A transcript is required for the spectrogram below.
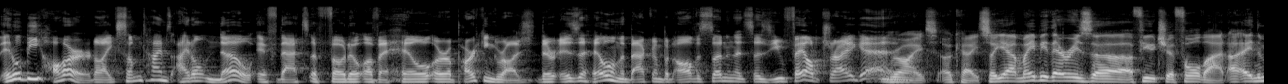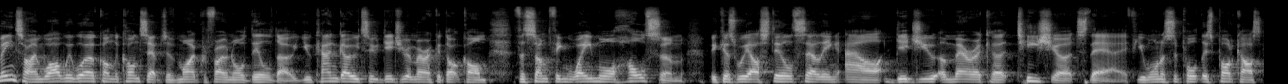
it'll be hard. Like sometimes I don't know if that's a photo of a hill or a parking garage. There is a hill in the background, but all of a sudden it says you failed. Try again. Right. Okay. So yeah, maybe there is a future for that. Uh, in the meantime, while we work on the concept of microphone or dildo, you can go to didyouamerica.com for something way more wholesome because we are still selling our Did You America t-shirts there. If you want to support this podcast,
